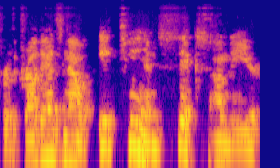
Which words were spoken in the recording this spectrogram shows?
for the Crawdads, now 18 and six on the year.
